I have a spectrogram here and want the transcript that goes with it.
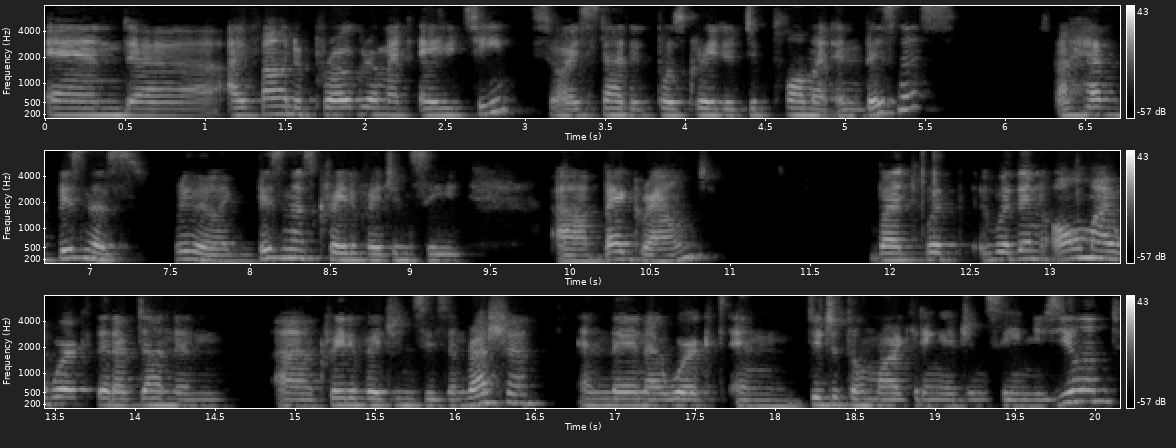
And uh, I found a program at AUT. So I started postgraduate diploma in business. So I have business, really like business creative agency uh, background. But with, within all my work that I've done in uh, creative agencies in Russia, and then I worked in digital marketing agency in New Zealand,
